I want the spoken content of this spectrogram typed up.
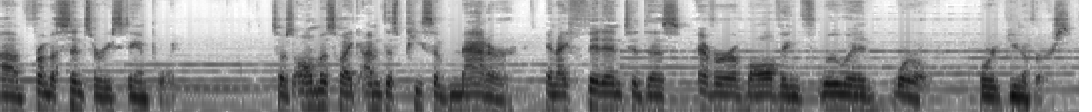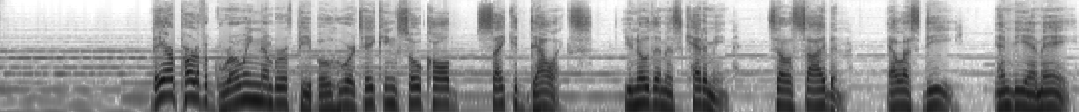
um, from a sensory standpoint. So it's almost like I'm this piece of matter and I fit into this ever evolving fluid world or universe. They are part of a growing number of people who are taking so called psychedelics. You know them as ketamine, psilocybin, LSD, MDMA,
